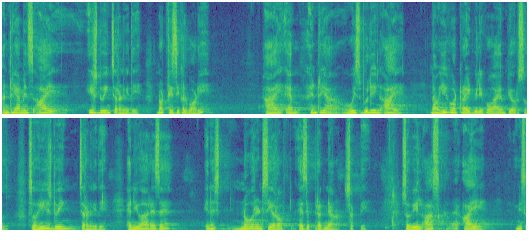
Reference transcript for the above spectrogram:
Andrea means I is doing Charanvidhi, not physical body. I am Andrea who is bullying I. Now he got right belief, oh, I am pure soul. So he is doing Charan Vidhi and you are as a in a knower and seer of as a prajna shakti. So we'll ask I means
